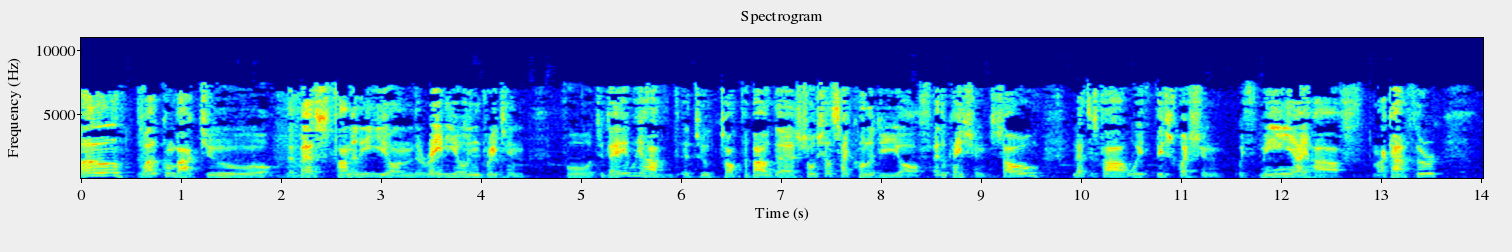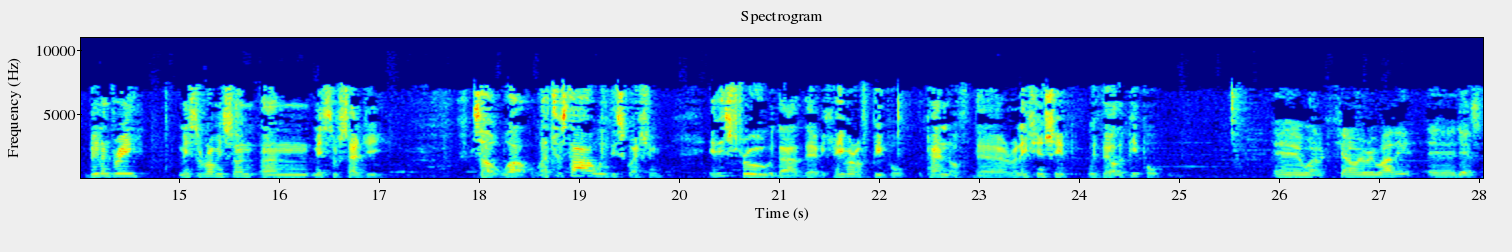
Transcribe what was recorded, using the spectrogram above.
Well, welcome back to the best family on the radio in Britain. For today we have to talk about the social psychology of education. So let's start with this question. With me I have MacArthur, Bill Andre, Mr. Robinson and Mr. Sergi. So, well, let's start with this question. It is true that the behavior of people depend of the relationship with the other people. Uh, well, hello everybody. Uh, yes,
